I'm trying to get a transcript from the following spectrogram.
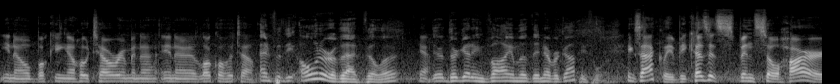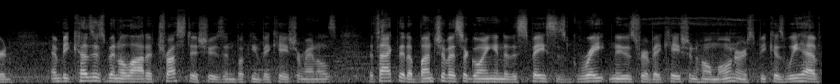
you know, booking a hotel room in a in a local hotel. And for the owner of that villa, Yeah. they're, they're getting volume that they never got before. Exactly, because it's been so hard and because there's been a lot of trust issues in booking vacation rentals, the fact that a bunch of us are going into this space is great news for vacation home owners because we have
